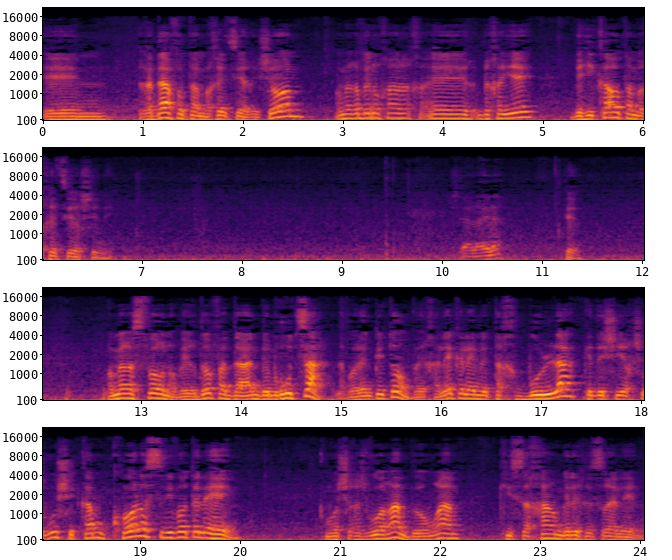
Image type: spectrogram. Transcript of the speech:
אמ, רדף אותם בחצי הראשון, אומר רבנו אה, בחיי, והיכה אותם בחצי השני. של כן. אומר הספורנו, וירדוף הדן במרוצה, לבוא להם פתאום, ויחלק עליהם לתחבולה, כדי שיחשבו שקמו כל הסביבות אליהם. כמו שחשבו ארם באומרם, כי שכר מלך ישראל אלינו.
